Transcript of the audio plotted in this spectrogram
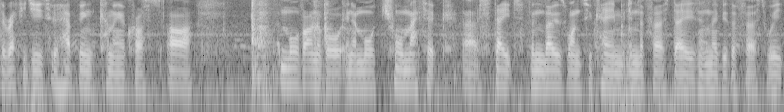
the refugees who have been coming across are more vulnerable in a more traumatic uh, state than those ones who came in the first days and maybe the first week.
